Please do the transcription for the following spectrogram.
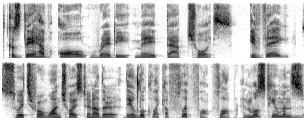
because they have already made that choice. If they switch from one choice to another, they look like a flip flopper. And most humans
